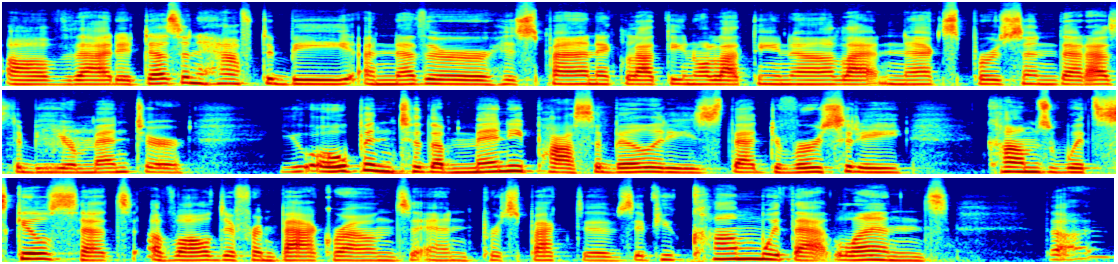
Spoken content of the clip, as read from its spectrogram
of that, it doesn't have to be another Hispanic, Latino, Latina, Latinx person that has to be your mentor you open to the many possibilities that diversity comes with skill sets of all different backgrounds and perspectives. If you come with that lens, the,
